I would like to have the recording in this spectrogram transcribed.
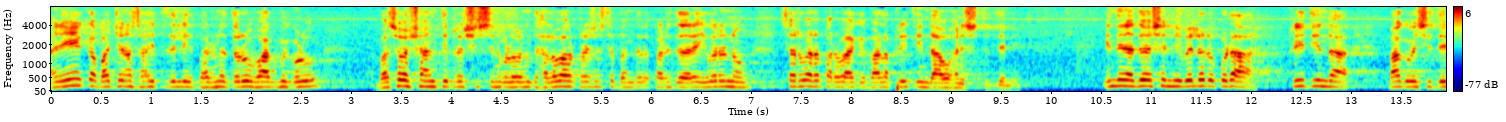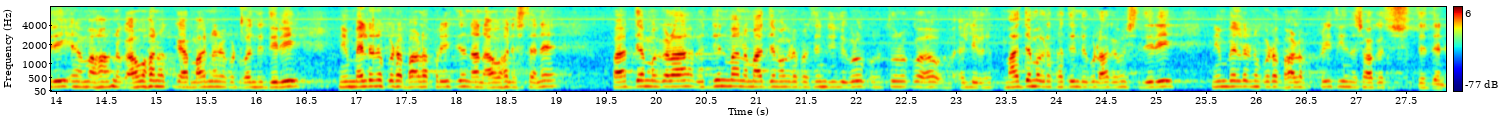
ಅನೇಕ ವಚನ ಸಾಹಿತ್ಯದಲ್ಲಿ ಪರಿಣತರು, ವಾಗ್ಮಿಗಳು ಬಸವಶಾಂತಿ ಅಂತ ಹಲವಾರು ಪ್ರಶಸ್ತಿ ಬಂದ, ಪಡೆದಿದ್ದಾರೆ. ಇವರನ್ನು ಸರ್ವರ ಪರವಾಗಿ ಭಾಳ ಪ್ರೀತಿಯಿಂದ ಆಹ್ವಾನಿಸುತ್ತಿದ್ದೇನೆ. ಇಂದಿನ ಅಧಿವೇಶನ ನೀವೆಲ್ಲರೂ ಕೂಡ ಪ್ರೀತಿಯಿಂದ ಭಾಗವಹಿಸಿದ್ದೀರಿ, ನಮ್ಮ ಆಹ್ವಾನ ಆಹ್ವಾನಕ್ಕೆ ಮಾನ್ಯನ ಕೊಟ್ಟು ಬಂದಿದ್ದೀರಿ. ನಿಮ್ಮೆಲ್ಲರೂ ಕೂಡ ಭಾಳ ಪ್ರೀತಿಯಿಂದ ನಾನು ಆಹ್ವಾನಿಸ್ತೇನೆ. ಮಾಧ್ಯಮಗಳ, ವಿದ್ಯುನ್ಮಾನ ಮಾಧ್ಯಮಗಳ ಪ್ರತಿನಿಧಿಗಳು ಇಲ್ಲಿ ಮಾಧ್ಯಮಗಳ ಪ್ರತಿನಿಧಿಗಳು ಆಗಮಿಸಿದ್ದೀರಿ. ನಿಮ್ಮೆಲ್ಲರನ್ನು ಕೂಡ ಬಹಳ ಪ್ರೀತಿಯಿಂದ ಸ್ವಾಗತಿಸುತ್ತಿದ್ದೇನೆ.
